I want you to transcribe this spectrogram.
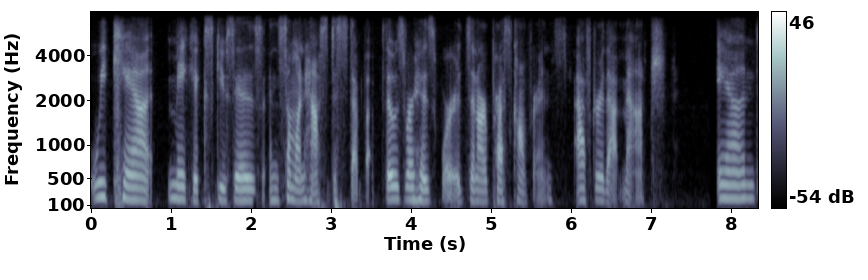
we can't make excuses and someone has to step up. Those were his words in our press conference after that match. And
